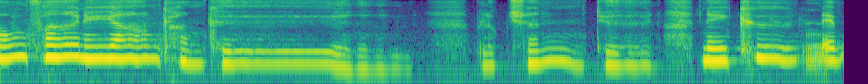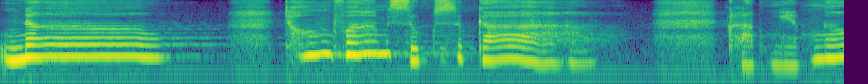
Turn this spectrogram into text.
ท้องฟ้าในยามค่ำคืน ปลุกฉันตื่นในคืนเหน็บหนาว ท้องฟ้าม่สุขสกาว กลับเงียบเงา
